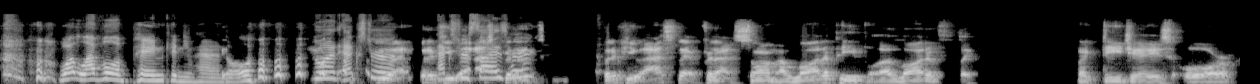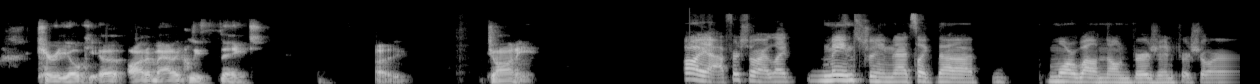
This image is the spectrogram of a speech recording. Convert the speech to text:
what level of pain can you handle? You want extra? but if you extra ask size for that- hurt? but if you ask that for that song, a lot of people, a lot of like like DJs or karaoke uh, automatically think uh, Johnny. oh yeah, for sure. Like mainstream, that's like the more well-known version for sure.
